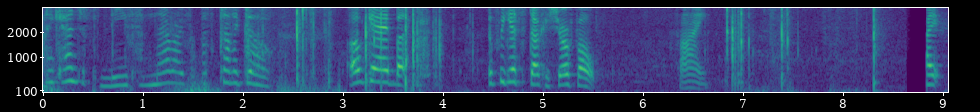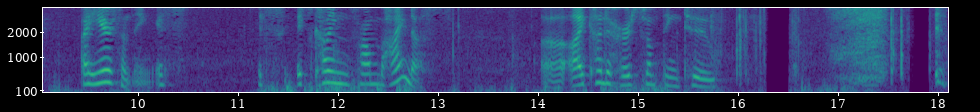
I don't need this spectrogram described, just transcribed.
I can't just leave him there. I've, I've gotta go. Okay, but if we get stuck, it's your fault. Fine. I, I hear something. It's, it's, it's coming from behind us. Uh, I kind of heard something too. It,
